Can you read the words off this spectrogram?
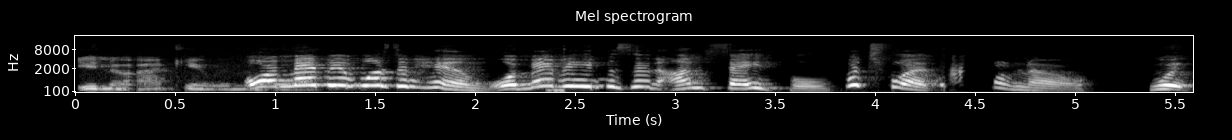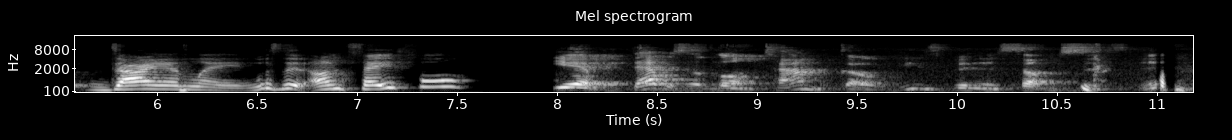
you know, I can't remember. Or maybe it wasn't him, or maybe he was in Unfaithful. Which one? I don't know. With Diane Lane, was it Unfaithful? Yeah, but that was a long time ago. He's been in something since then.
